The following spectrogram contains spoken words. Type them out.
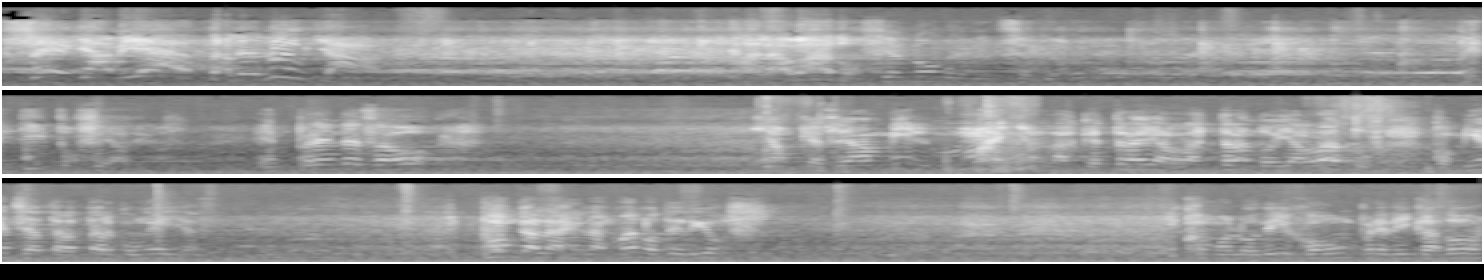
sigue abierta. Aleluya. Alabado sea el nombre del Señor. Bendito sea Dios. Emprende esa obra. Y aunque sean mil mañas las que trae arrastrando ya ratos, comience a tratar con ellas. Y póngalas en las manos de Dios. Y como lo dijo un predicador,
